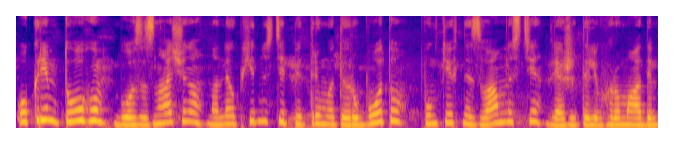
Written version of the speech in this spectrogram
Окрім того, було зазначено на необхідності підтримувати роботу пунктів незламності для жителів громади,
